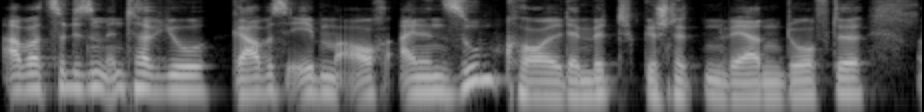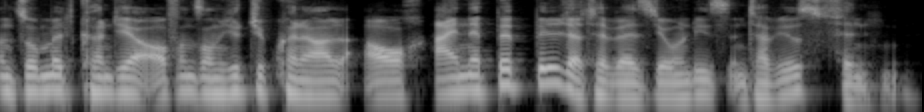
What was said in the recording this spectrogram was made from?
Aber zu diesem Interview gab es eben auch einen Zoom-Call, der mitgeschnitten werden durfte. Und somit könnt ihr auf unserem YouTube-Kanal auch eine bebilderte Version dieses Interviews finden.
